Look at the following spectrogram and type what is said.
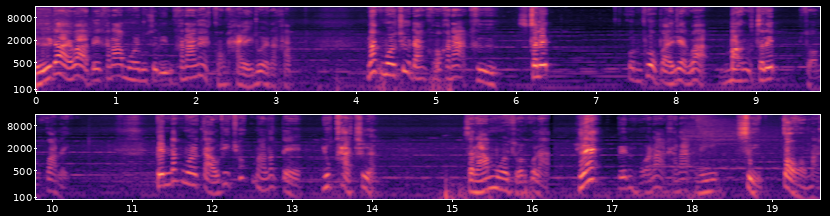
ถือได้ว่าเป็นคณะมวยมุสลิมคณะแรกของไทยด้วยนะครับ นักมวยชื่อดังของคณะคือสลิปคนทั่วไปเรียกว่าบังสลิปสอนกว้านเลยเป็นนักมวยเก่าที่ชกมาตั้งแต่ยุคข้าเชือกสนามมวยสวนกุหลาบและเป็นหัวหน้าคณะนี้สืบต่อมา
